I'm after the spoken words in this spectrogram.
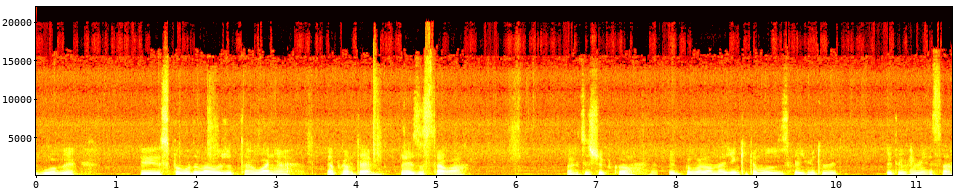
głowy y, spowodowało, że ta łania naprawdę y, została bardzo szybko y, powalona. Dzięki temu uzyskaliśmy Tutaj trochę mięsa.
